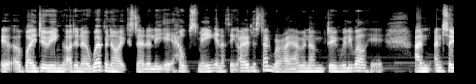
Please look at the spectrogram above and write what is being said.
it, uh, by doing, I don't know, a webinar externally, it helps me. And I think I understand where I am and I'm doing really well here. And, and so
